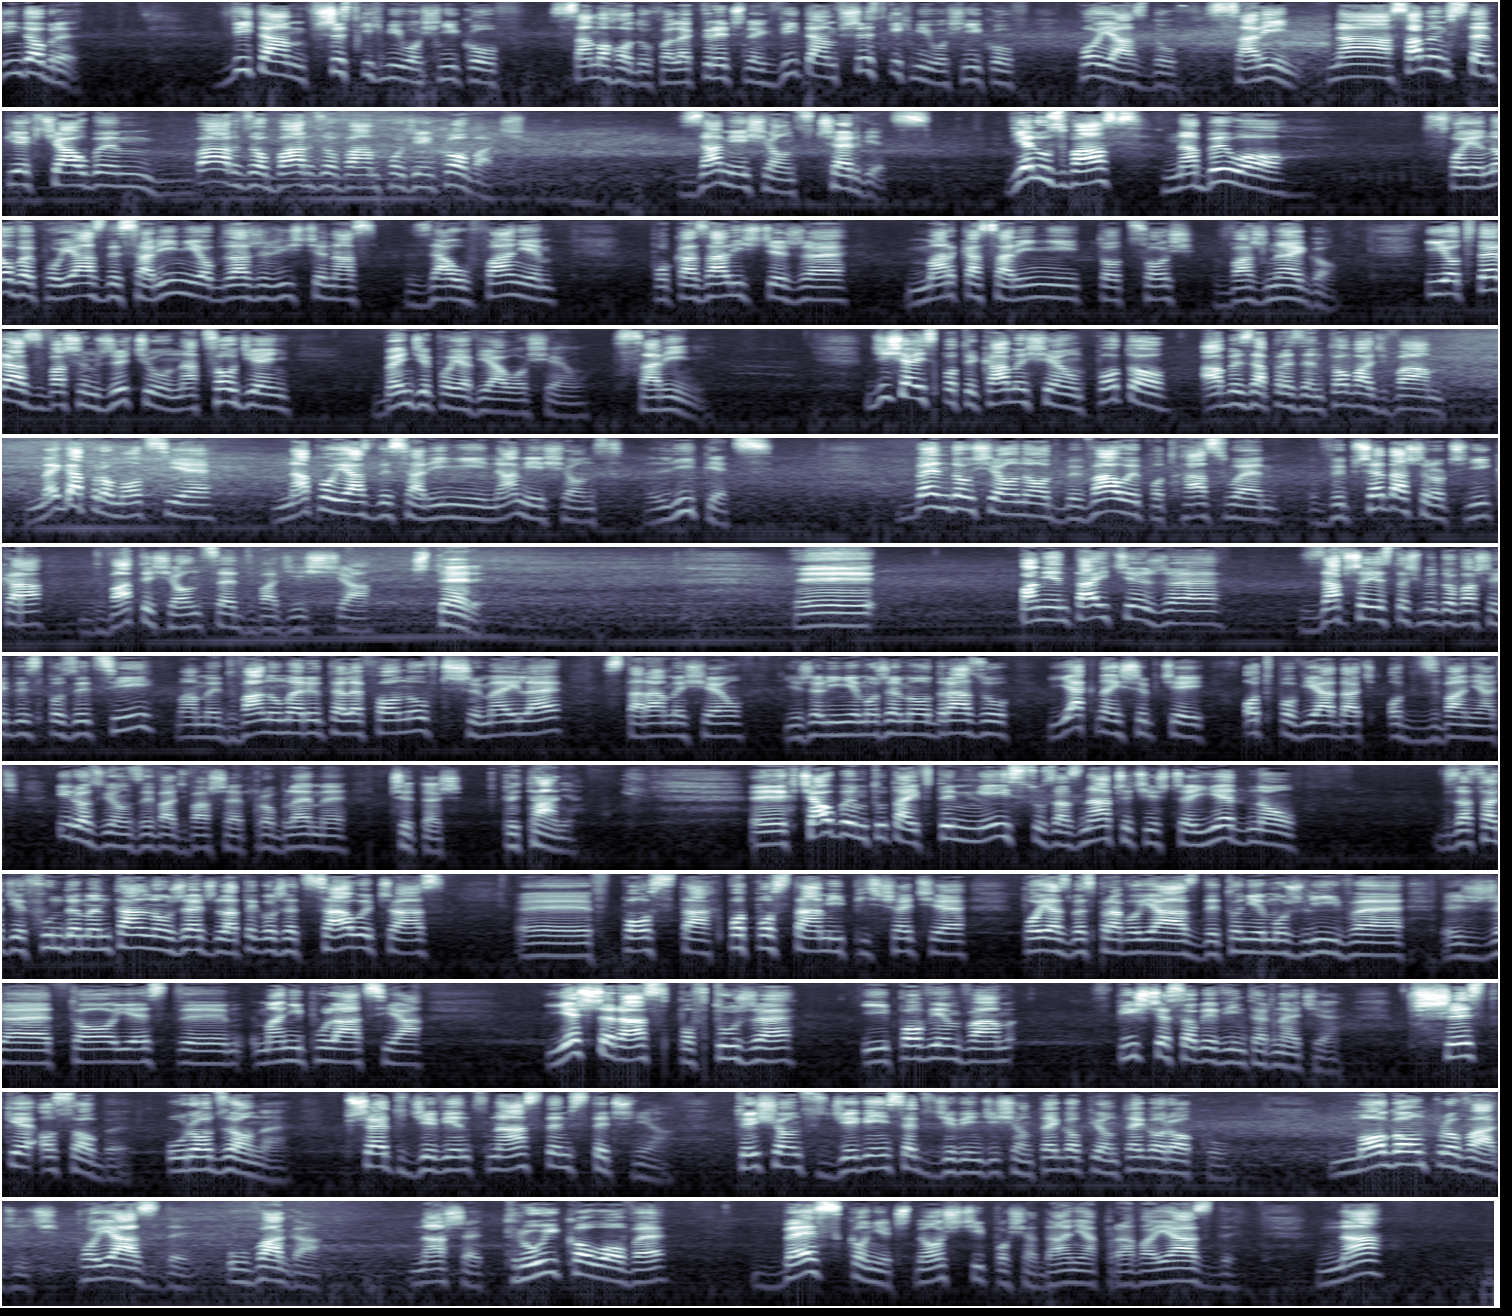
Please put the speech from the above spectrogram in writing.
Dzień dobry. Witam wszystkich miłośników samochodów elektrycznych. Witam wszystkich miłośników pojazdów Sarini. Na samym wstępie chciałbym bardzo, bardzo Wam podziękować za miesiąc czerwiec. Wielu z Was nabyło swoje nowe pojazdy Sarini, obdarzyliście nas zaufaniem, pokazaliście, że marka Sarini to coś ważnego. I od teraz w Waszym życiu na co dzień będzie pojawiało się Sarini. Dzisiaj spotykamy się po to, aby zaprezentować Wam mega promocję na pojazdy Sarini na miesiąc lipiec. Będą się one odbywały pod hasłem Wyprzedaż rocznika 2024. Yy, Pamiętajcie, że zawsze jesteśmy do Waszej dyspozycji. Mamy dwa numery telefonów, trzy maile. Staramy się, jeżeli nie możemy od razu, jak najszybciej odpowiadać, oddzwaniać i rozwiązywać Wasze problemy czy też pytania. E, Chciałbym tutaj w tym miejscu zaznaczyć jeszcze jedną w zasadzie fundamentalną rzecz, dlatego że cały czas e, w postach, pod postami piszecie pojazd bez prawo jazdy, to niemożliwe, że to jest y, manipulacja. Jeszcze raz powtórzę i powiem Wam, wpiszcie sobie w internecie wszystkie osoby urodzone przed 19 stycznia 1995 roku mogą prowadzić pojazdy, uwaga, nasze trójkołowe bez konieczności posiadania prawa jazdy na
